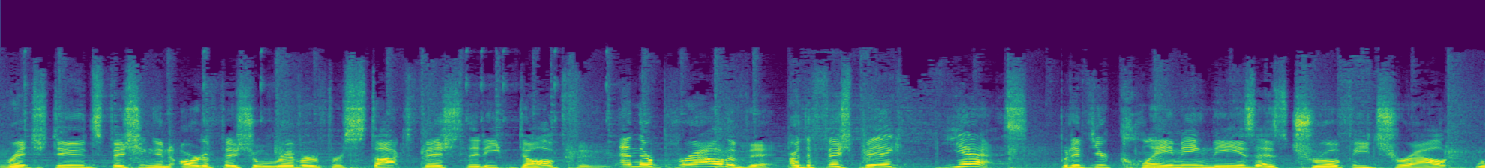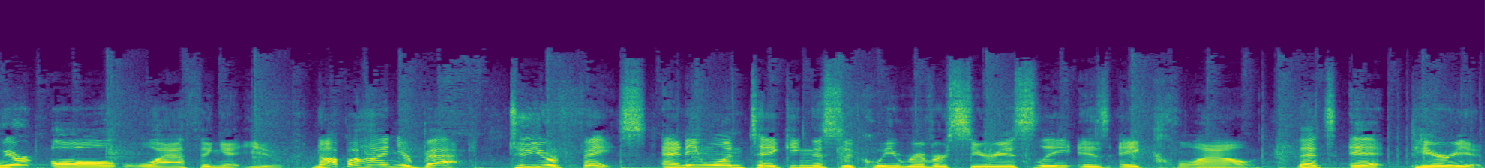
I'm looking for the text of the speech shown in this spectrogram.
Rich dudes fishing an artificial river for stocked fish that eat dog food. And they're proud of it. Are the fish big? Yes. But if you're claiming these as trophy trout, we are all laughing at you. Not behind your back to your face. Anyone taking the Soque River seriously is a clown. That's it, period.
